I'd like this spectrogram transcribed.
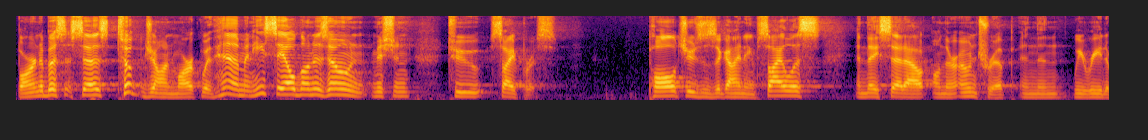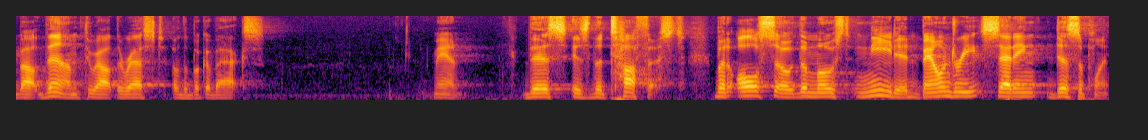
Barnabas, it says, took John Mark with him, and he sailed on his own mission to Cyprus. Paul chooses a guy named Silas and they set out on their own trip, and then we read about them throughout the rest of the book of Acts. Man, this is the toughest, but also the most needed boundary setting discipline.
